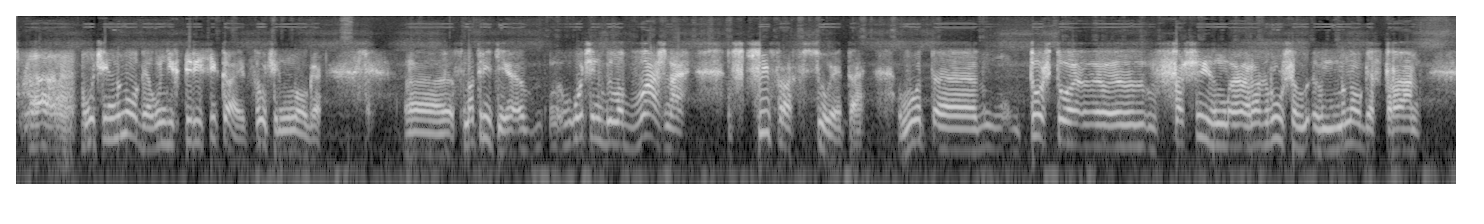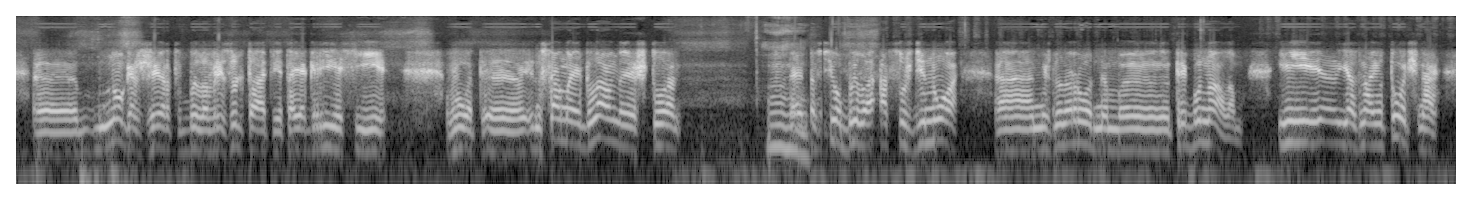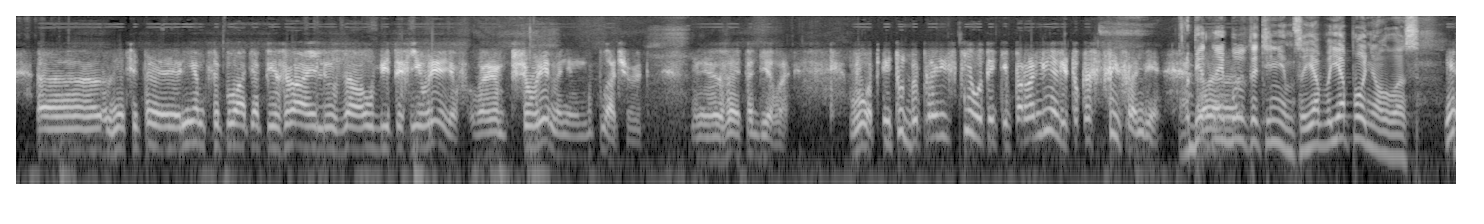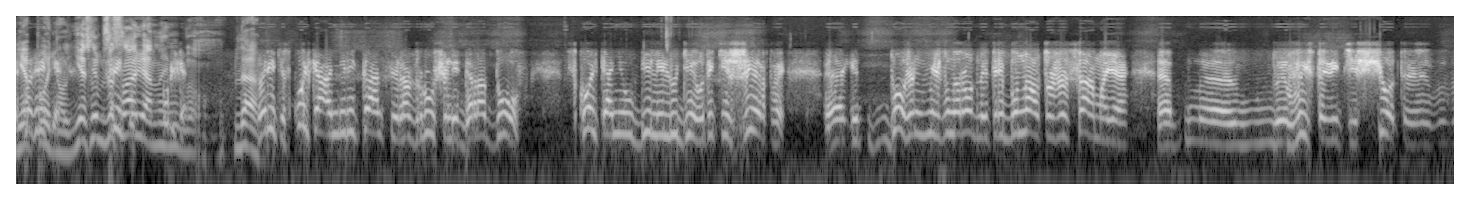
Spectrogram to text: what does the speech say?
э, очень много, у них пересекается, очень много. Э, смотрите, очень было важно в цифрах все это. Вот то, что фашизм разрушил много стран, много жертв было в результате этой агрессии. Вот. Самое главное, что Угу. Это все было осуждено э, международным э, трибуналом. И я знаю точно, э, значит, э, немцы платят Израилю за убитых евреев. Э, все время они выплачивают э, за это дело. Вот. И тут бы провести вот эти параллели только с цифрами. Бедные э, будут эти немцы. Я, я понял вас. Нет, я смотрите, понял. Если бы за славян... Сколько, да. Смотрите, сколько американцы разрушили городов, сколько они убили людей, вот эти жертвы. Э, должен международный трибунал то же самое э, э, выставить счет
